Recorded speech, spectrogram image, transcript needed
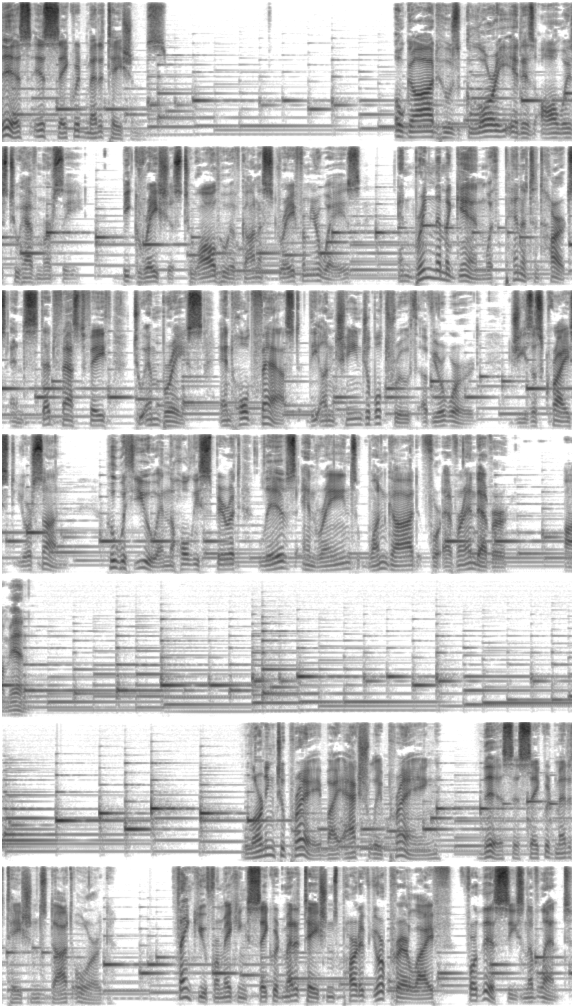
This is Sacred Meditations. O God, whose glory it is always to have mercy, be gracious to all who have gone astray from your ways, and bring them again with penitent hearts and steadfast faith to embrace and hold fast the unchangeable truth of your word, Jesus Christ, your Son, who with you and the Holy Spirit lives and reigns one God forever and ever. Amen. Learning to pray by actually praying. This is sacredmeditations.org. Thank you for making Sacred Meditations part of your prayer life for this season of Lent.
